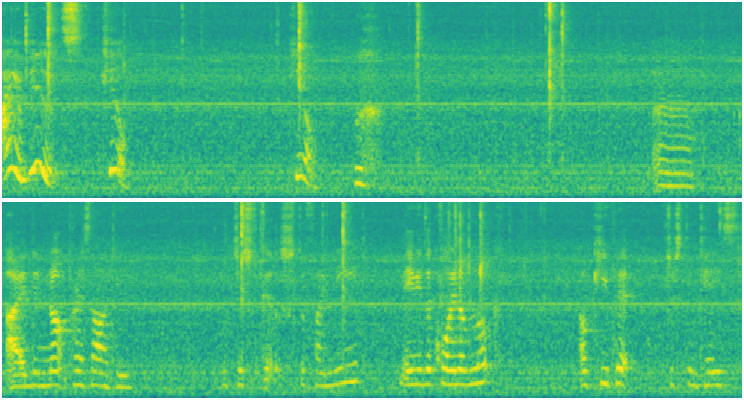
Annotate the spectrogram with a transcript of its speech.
Iron boots. Kill. Kill. uh, I did not press R2. It just get stuff I need. Maybe the coin of luck. I'll keep it just in case.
